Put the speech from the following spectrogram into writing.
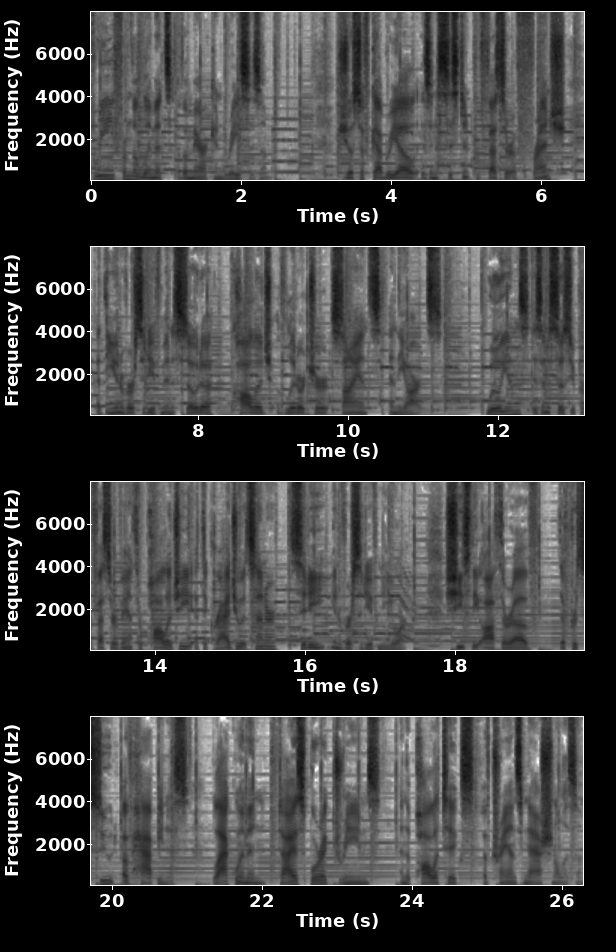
free from the limits of American racism. Joseph Gabriel is an assistant professor of French at the University of Minnesota College of Literature, Science, and the Arts. Williams is an associate professor of anthropology at the Graduate Center, City University of New York. She's the author of The Pursuit of Happiness Black Women, Diasporic Dreams, and the Politics of Transnationalism.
